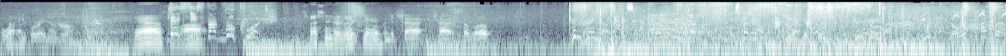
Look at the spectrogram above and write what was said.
4 Uh-oh. people right now, bro. Yeah, that's This a lot. is for Rookwood. Especially for Everybody this sub game. up in the chat. Chat, sub up. Confringo. Incendio. Expelliarmus. Accio. Confringo. You ignore it very well.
